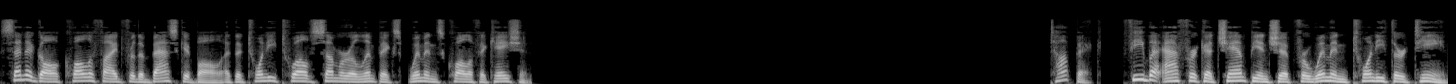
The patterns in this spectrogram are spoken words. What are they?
Senegal qualified for the basketball at the 2012 Summer Olympics women's qualification. Topic: FIBA Africa Championship for Women 2013.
